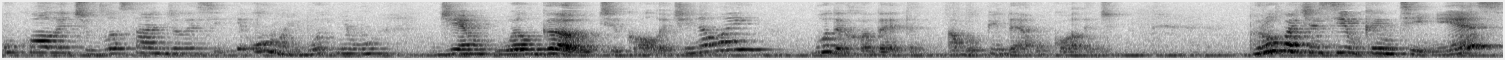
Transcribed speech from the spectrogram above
у коледж в Лос-Анджелесі. І у майбутньому Jim will go to college in LA. Буде ходити або піде у коледж. Група часів continuous.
